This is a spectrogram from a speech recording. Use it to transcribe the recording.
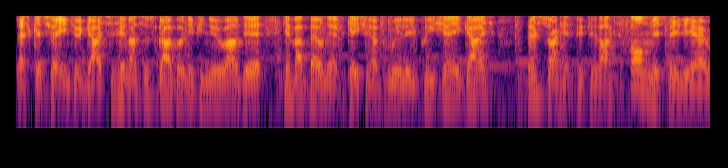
Let's get straight into it, guys. So hit that subscribe button if you're new around here. Hit that bell notification. I'd really appreciate it, guys. Let's try and hit 50 likes on this video.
